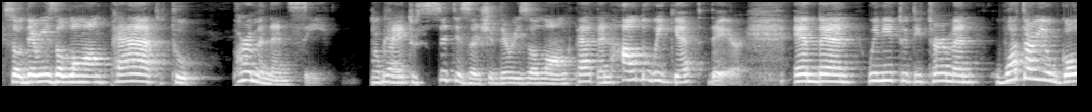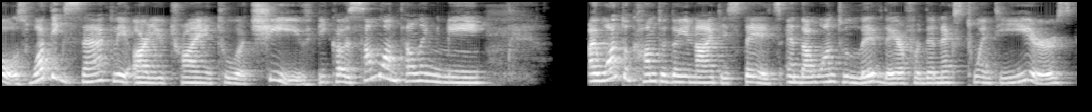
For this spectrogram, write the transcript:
So there is a long path to permanency. Okay, right. to citizenship, there is a long path. And how do we get there? And then we need to determine what are your goals? What exactly are you trying to achieve? Because someone telling me, I want to come to the United States and I want to live there for the next 20 years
